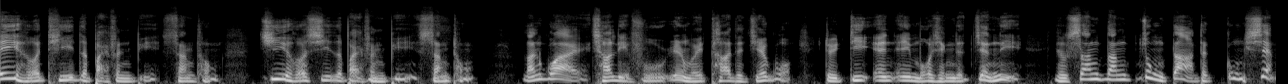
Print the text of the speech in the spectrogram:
，A 和 T 的百分比相同，G 和 C 的百分比相同。难怪查理夫认为他的结果对 DNA 模型的建立。有相当重大的贡献，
